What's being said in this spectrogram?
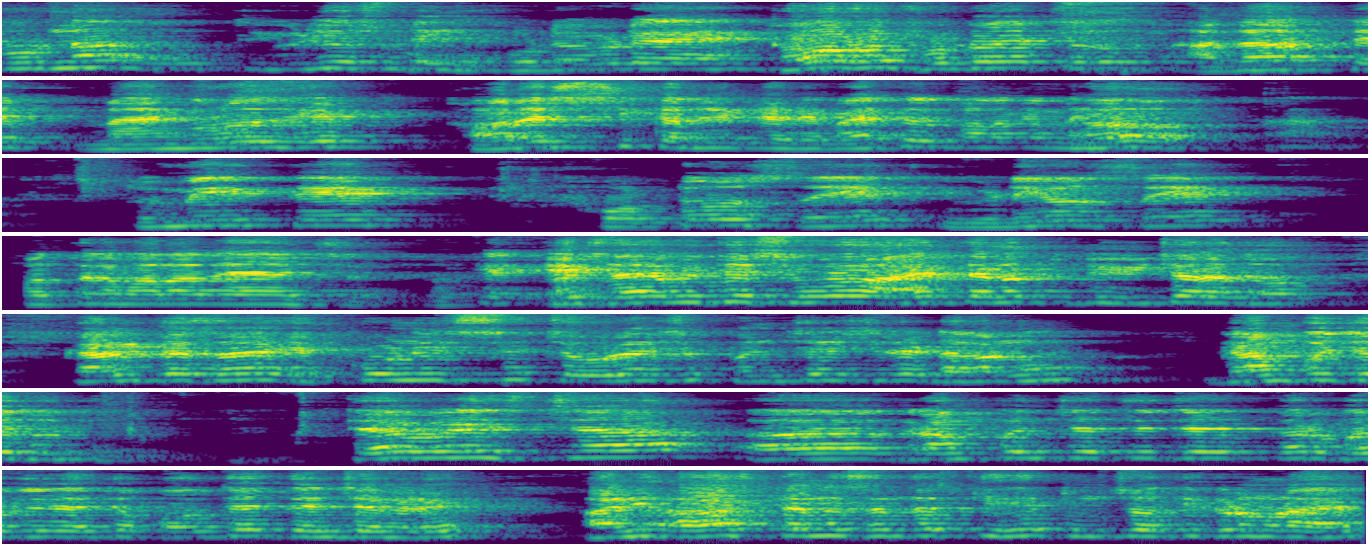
पूर्ण व्हिडिओ शूटिंग आहे. फोटो फोटो आहे? हो हो फोटो आहेत तर आता ते मँग्रोव्ह हे फॉरेस्टशी कनेक्टेड आहे. माहिती तुम्हाला का हो. नाही? हा. तुम्ही ते फोटो सहित व्हिडिओ सहित पत्र मला द्यायचं. ओके? एक साहेब इथे शिव आहेत त्यांना तुम्ही विचारत हो कारण कसं एकोणीसशे चौऱ्याऐंशी पंच्याऐंशी डहाणू ग्रामपंचायत होती. त्यावेळेसच्या ग्रामपंचायतचे जे कर भरलेले आहेत त्या पावत्या आहेत त्यांच्याकडे. आणि आज त्यांना सांगतात की हे तुमचं अतिक्रमण आहे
